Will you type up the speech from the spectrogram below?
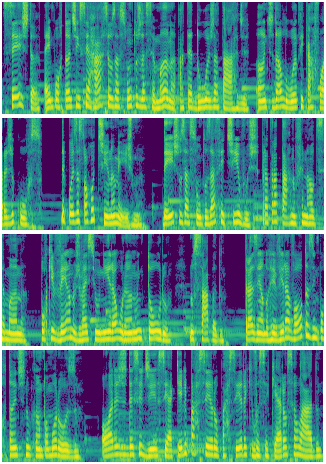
Sexta, é importante encerrar seus assuntos da semana até duas da tarde, antes da lua ficar fora de curso. Depois é só rotina mesmo. Deixe os assuntos afetivos para tratar no final de semana. porque Vênus vai se unir a Urano em Touro no sábado, trazendo reviravoltas importantes no campo amoroso. Hora de decidir se é aquele parceiro ou parceira que você quer ao seu lado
